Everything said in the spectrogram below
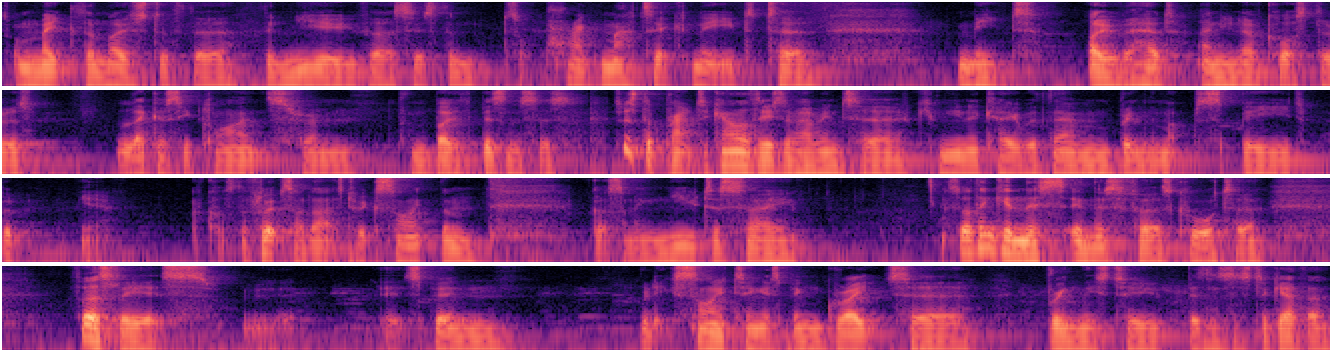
sort of make the most of the, the new versus the sort of pragmatic need to meet overhead. And, you know, of course, there is legacy clients from from both businesses. Just the practicalities of having to communicate with them, bring them up to speed. But you know, of course, the flip side of that is to excite them. We've got something new to say. So I think in this in this first quarter, firstly, it's it's been really exciting. It's been great to bring these two businesses together.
